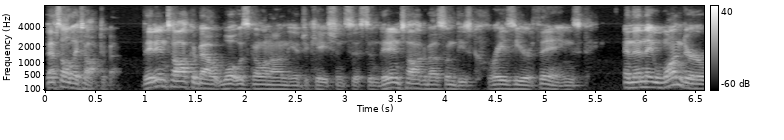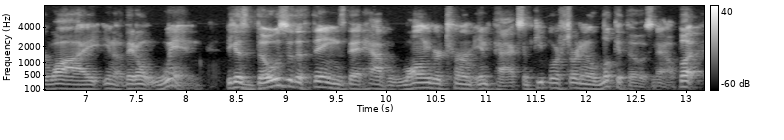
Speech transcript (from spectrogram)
That's all they talked about. They didn't talk about what was going on in the education system. They didn't talk about some of these crazier things. And then they wonder why, you know, they don't win because those are the things that have longer term impacts and people are starting to look at those now. But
